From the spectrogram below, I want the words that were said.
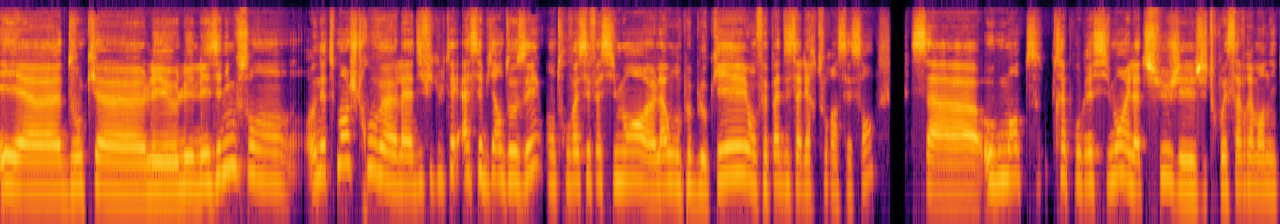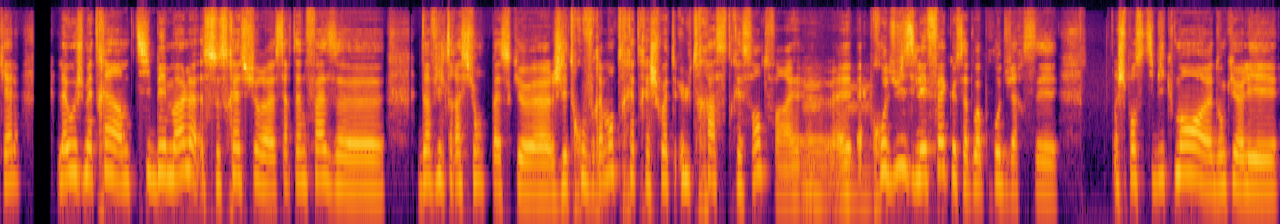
et euh, donc euh, les, les, énigmes sont honnêtement, je trouve euh, la difficulté assez bien dosée. On trouve assez facilement là où on peut bloquer. On fait pas des allers-retours incessants. Ça augmente très progressivement et là-dessus, j'ai trouvé ça vraiment nickel. Là où je mettrais un petit bémol, ce serait sur certaines phases d'infiltration parce que je les trouve vraiment très très chouettes, ultra stressantes. Enfin, elles, mmh, elles mmh, produisent l'effet que ça doit produire. C'est, je pense typiquement donc les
